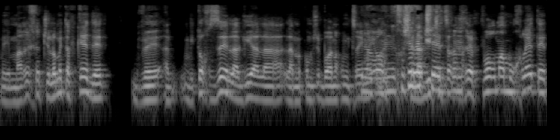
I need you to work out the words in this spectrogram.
מערכת שלא מתפקדת ומתוך זה להגיע למקום שבו אנחנו נמצאים לא, היום, אני חושבת ש... שצריך רפורמה מוחלטת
